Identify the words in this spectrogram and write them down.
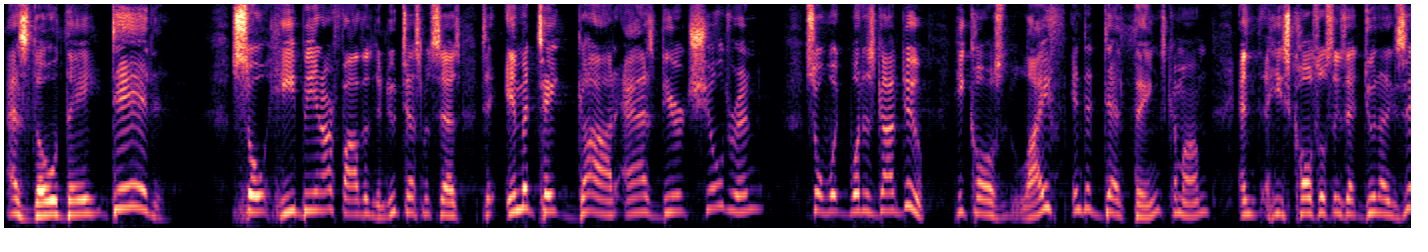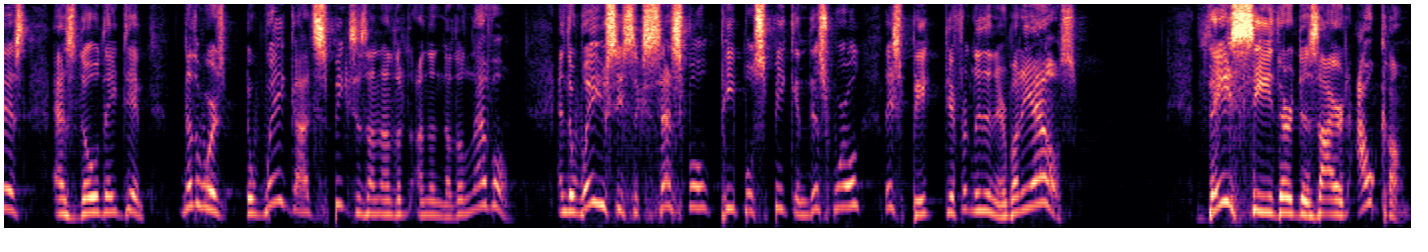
as though they did. So, he being our Father, the New Testament says to imitate God as dear children. So, what, what does God do? He calls life into dead things, come on, and he calls those things that do not exist as though they did. In other words, the way God speaks is on another, on another level. And the way you see successful people speak in this world, they speak differently than everybody else. They see their desired outcome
